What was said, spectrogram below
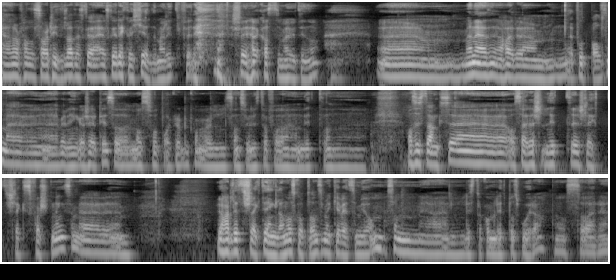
har i hvert fall svart hittil at jeg skal, jeg skal, rekke å kjede meg litt før jeg, før jeg kaster meg ut i noe. Eh, men jeg har um, fotball som jeg er veldig engasjert i, så Moss fotballklubb kommer vel sannsynligvis til å få litt sånn uh, assistanse. Og så er det litt slekt, slektsforskning som jeg Vi har litt slekt i England og Skottland som jeg ikke vet så mye om, som jeg har lyst til å komme litt på sporet av. Og så det,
